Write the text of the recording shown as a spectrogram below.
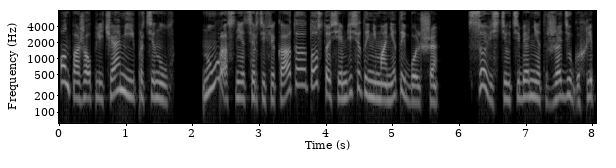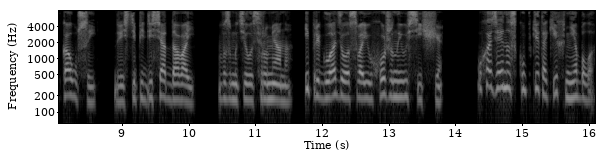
Он пожал плечами и протянул. Ну, раз нет сертификата, то 170 и не монетой больше. Совести у тебя нет, жадюга хлебкоусый. 250 давай, — возмутилась Румяна и пригладила свои ухоженные усищи. У хозяина скупки таких не было.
